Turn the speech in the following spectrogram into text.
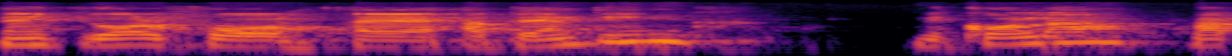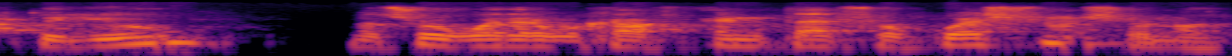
Thank you all for uh, attending. Nicola, back to you. Not sure whether we have any time for questions or not.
